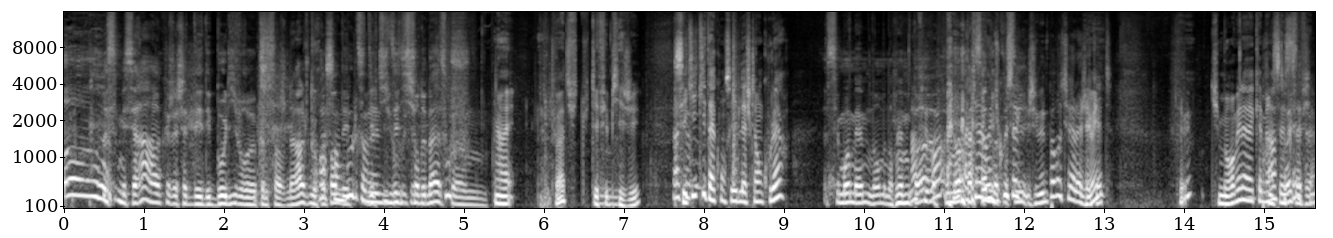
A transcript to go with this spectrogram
Oh, c'est- mais c'est rare hein, que j'achète des, des beaux livres comme ça en général. Je me 300 contente des, quand des même, petites coup, éditions c'est de base. quoi. Ouais. Tu vois, tu tu t'es fait Mm. piéger. Ah, c'est c'est qui qui t'a conseillé de l'acheter en couleur? C'est moi-même, non, mais non, même Ah, pas. fais voir. Non, Ah, tiens, ouais, du coup, ça, j'ai même pas retiré la Eh oui. jaquette. Tu me remets la caméra plaît Saphir.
